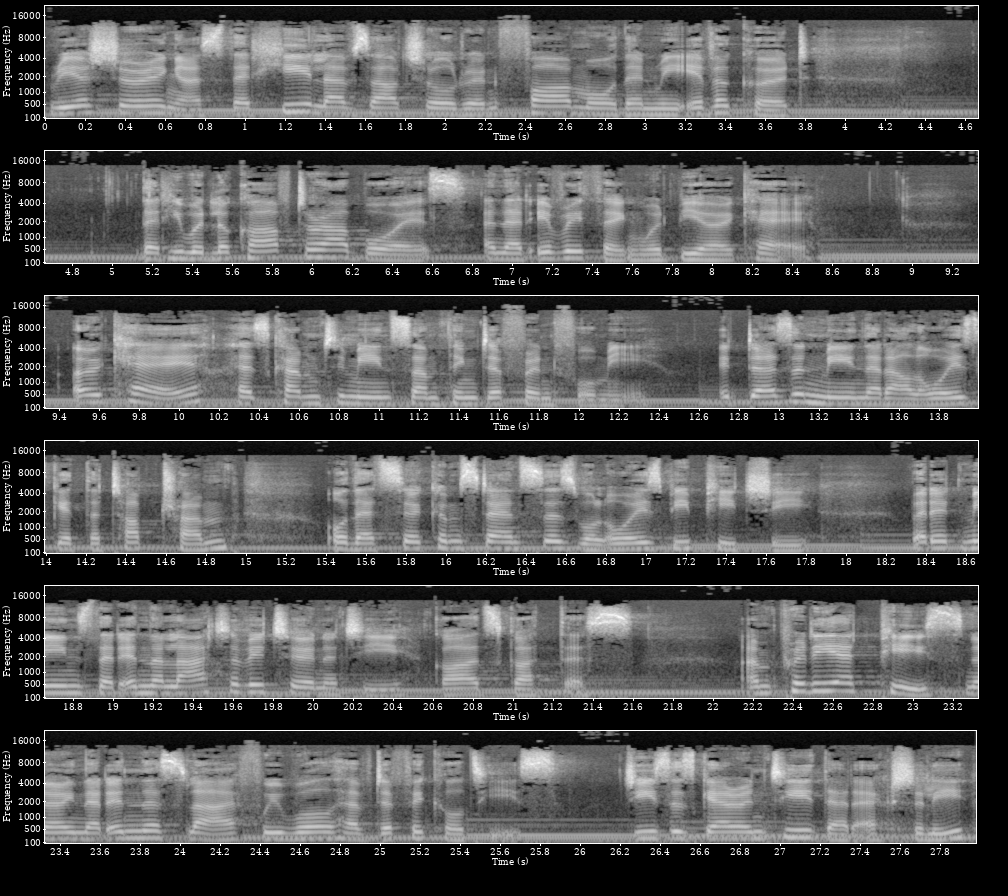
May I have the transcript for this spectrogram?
reassuring us that He loves our children far more than we ever could, that He would look after our boys, and that everything would be okay. Okay has come to mean something different for me. It doesn't mean that I'll always get the top trump or that circumstances will always be peachy, but it means that in the light of eternity, God's got this. I'm pretty at peace knowing that in this life we will have difficulties. Jesus guaranteed that actually.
